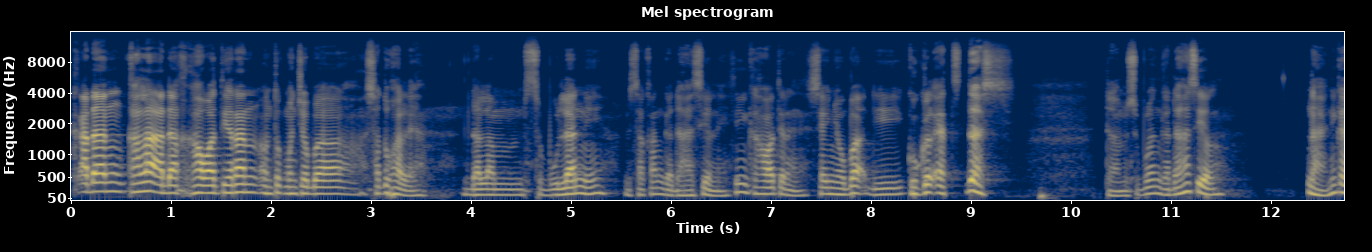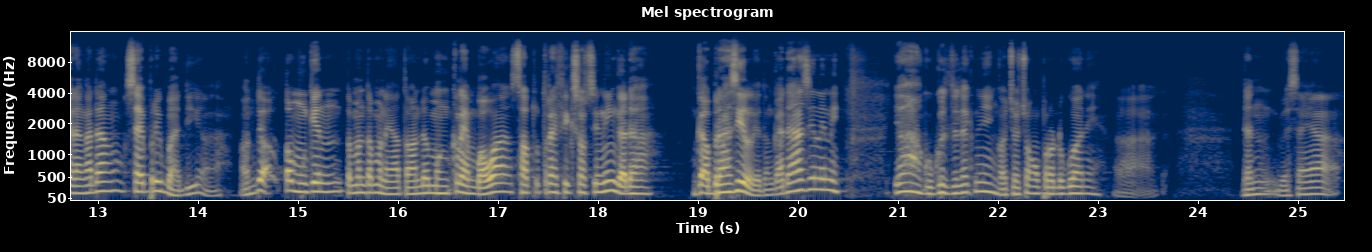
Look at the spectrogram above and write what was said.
kadang kala ada kekhawatiran untuk mencoba satu hal ya dalam sebulan nih, misalkan gak ada hasil nih, ini kekhawatirannya. Saya nyoba di Google Ads, das. Dalam sebulan gak ada hasil. Nah ini kadang-kadang saya pribadi, ah, atau mungkin teman-teman ya, atau anda mengklaim bahwa satu traffic source ini gak ada, gak berhasil gitu, gak ada hasil ini. Ya Google jelek nih, gak cocok sama produk gua nih. Ah, dan biasanya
